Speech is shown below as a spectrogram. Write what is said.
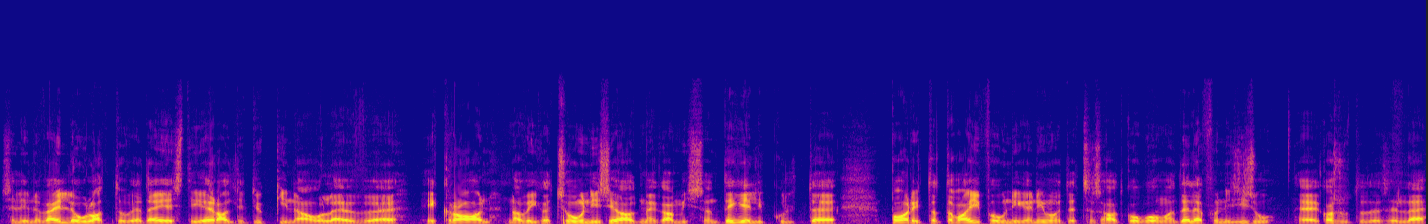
selline väljaulatuv ja täiesti eraldi tükina olev eh, ekraan navigatsiooniseadmega, mis on tegelikult eh, paaritatav iPhone'iga niimoodi, et sa saad kogu oma telefoni sisu kasutada selle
